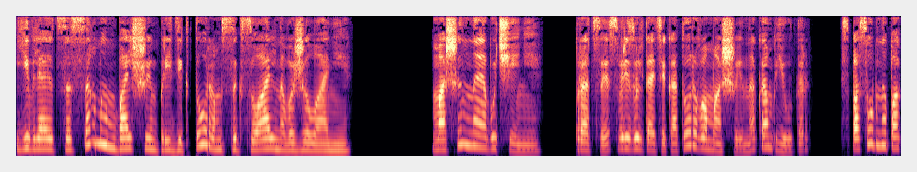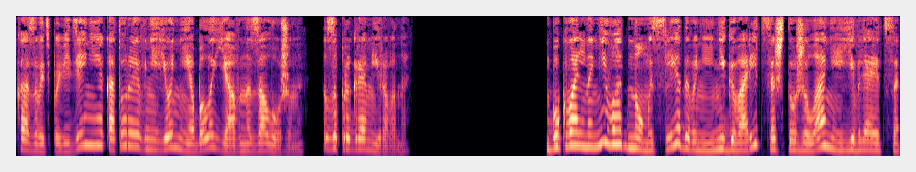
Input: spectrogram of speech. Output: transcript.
являются самым большим предиктором сексуального желания. Машинное обучение — процесс, в результате которого машина, компьютер, способна показывать поведение, которое в нее не было явно заложено, запрограммировано. Буквально ни в одном исследовании не говорится, что желание является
